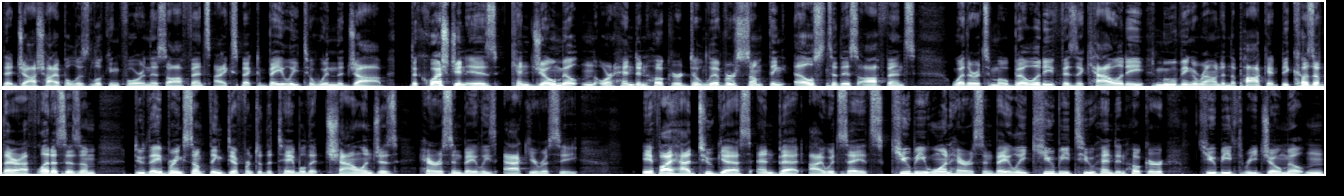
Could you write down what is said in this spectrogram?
that Josh Heupel is looking for in this offense. I expect Bailey to win the job. The question is, can Joe Milton or Hendon Hooker deliver something else to this offense, whether it's mobility, physicality, moving around in the pocket because of their athleticism? Do they bring something different to the table that challenges Harrison Bailey's accuracy? If I had to guess and bet, I would say it's QB1 Harrison Bailey, QB2 Hendon Hooker, QB3 Joe Milton.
